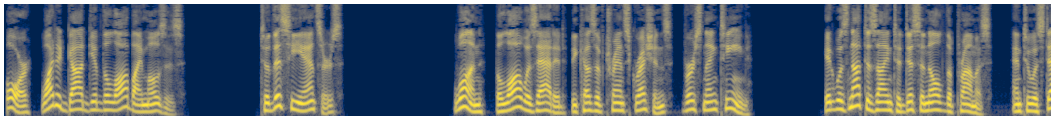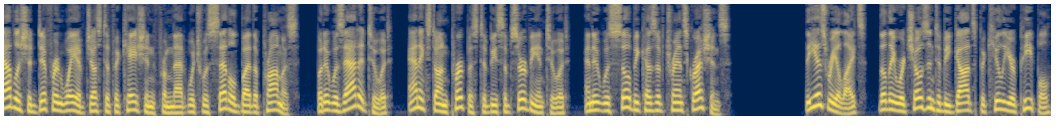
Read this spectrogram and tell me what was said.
Or, why did God give the law by Moses? To this he answers 1. The law was added because of transgressions, verse 19. It was not designed to disannul the promise, and to establish a different way of justification from that which was settled by the promise, but it was added to it, annexed on purpose to be subservient to it, and it was so because of transgressions. The Israelites, though they were chosen to be God's peculiar people,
